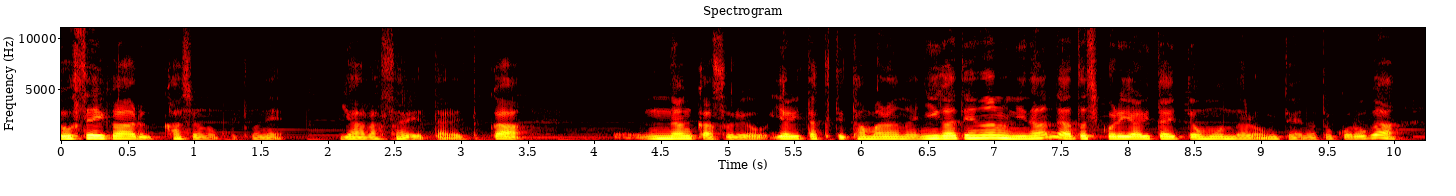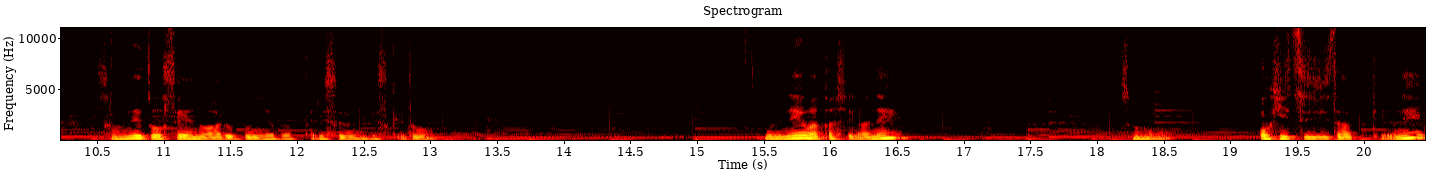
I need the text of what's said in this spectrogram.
土星がある箇所のことねやらされたりとかなんかそれをやりたくてたまらない苦手なのになんで私これやりたいって思うんだろうみたいなところがそのね土星のある分野だったりするんですけど。これね私がねそのお羊座っていうね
